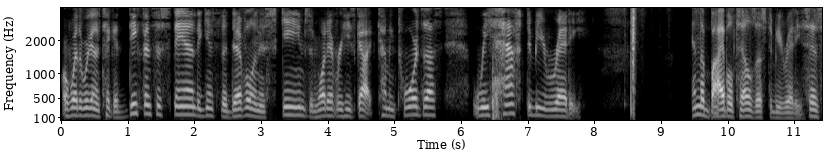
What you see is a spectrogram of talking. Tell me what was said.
or whether we're going to take a defensive stand against the devil and his schemes and whatever he's got coming towards us. We have to be ready. And the Bible tells us to be ready. It says,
